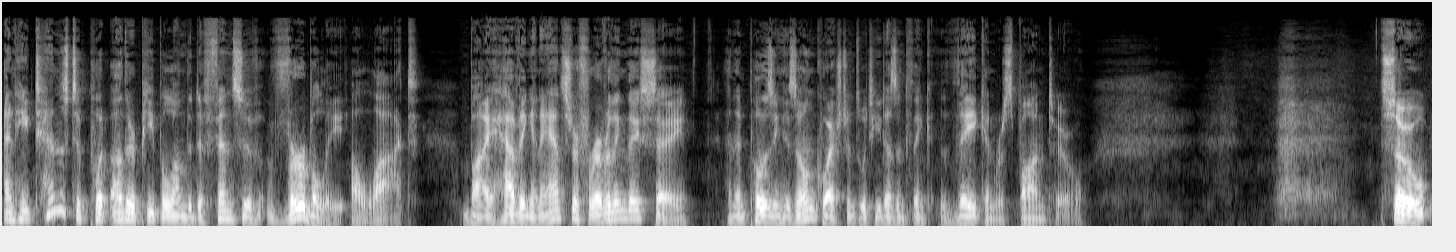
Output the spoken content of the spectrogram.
And he tends to put other people on the defensive verbally a lot by having an answer for everything they say and then posing his own questions which he doesn't think they can respond to. So,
